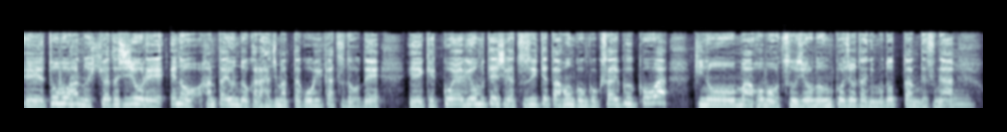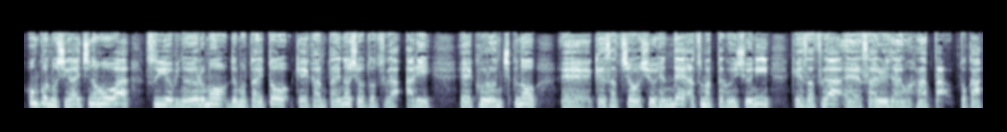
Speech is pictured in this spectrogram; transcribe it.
えー、逃亡犯の引き渡し条例への反対運動から始まった抗議活動で、えー、欠航や業務停止が続いてた香港国際空港は昨日、まあ、ほぼ通常の運航状態に戻ったんですが、うん、香港の市街地の方は水曜日の夜もデモ隊と警官隊の衝突があり、えー、空論地区の、えー、警察署周辺で集まった群衆に警察が、えー、催涙弾を放ったとか、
